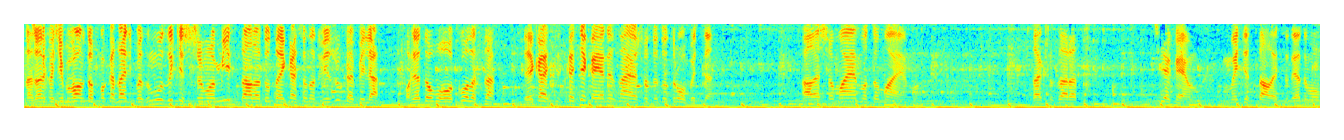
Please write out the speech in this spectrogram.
На жаль, хотів би вам то показати без музики, шумо місця, але тут якась воно двіжуха біля оглядового колеса. Якась дискотека, я не знаю, що це тут робиться. Але що маємо, то маємо. Так що зараз чекаємо. Ми дістали сюди. Я думав,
